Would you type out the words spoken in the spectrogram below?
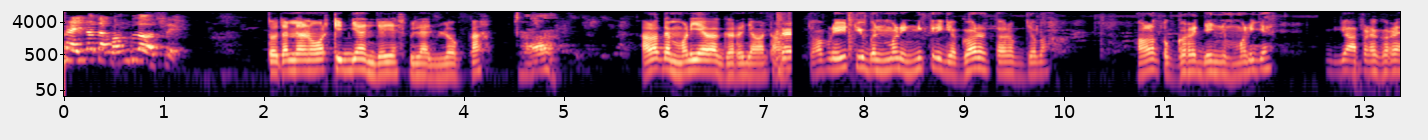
ભાઈ નો તો બંગલો છે તો તમે આને ઓળખી જ ગયા ને જયેશ બિલાઈ બ્લોગ કા? હા। હાલો તમે મળી આવ્યા ઘરે જવા ટાણે તો આપણે યુટ્યુબ મળી નીકળી ગયા ઘર તરફ જવા. હાલો તો ઘરે જઈને મળી જાય. ગયા આપણે ઘરે.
